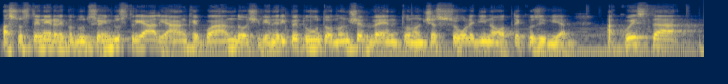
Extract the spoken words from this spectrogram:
a sostenere le produzioni industriali anche quando ci viene ripetuto non c'è vento, non c'è sole di notte e così via. A questa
